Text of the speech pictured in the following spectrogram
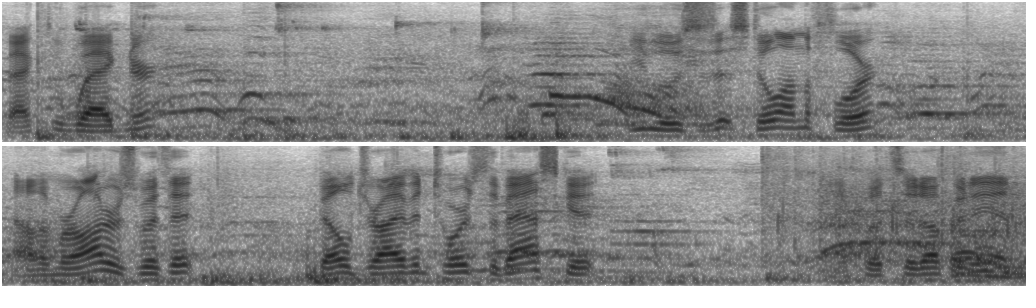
Back to Wagner. He loses it, still on the floor. Now the Marauders with it. Bell driving towards the basket. And he puts it up and in.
